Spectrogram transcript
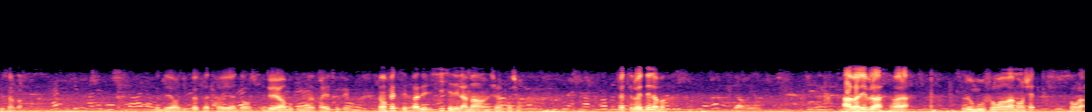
C'est sympa. D'ailleurs, du peuple a travaillé là-dedans aussi. D'ailleurs, beaucoup de monde a travaillé ce que c'est. Mais en fait, c'est pas des. Si, c'est des lamas, hein, j'ai l'impression. En fait, ça doit être des lamas. Ah bah les voilà, voilà. Nos mouflons à manchette sont là.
